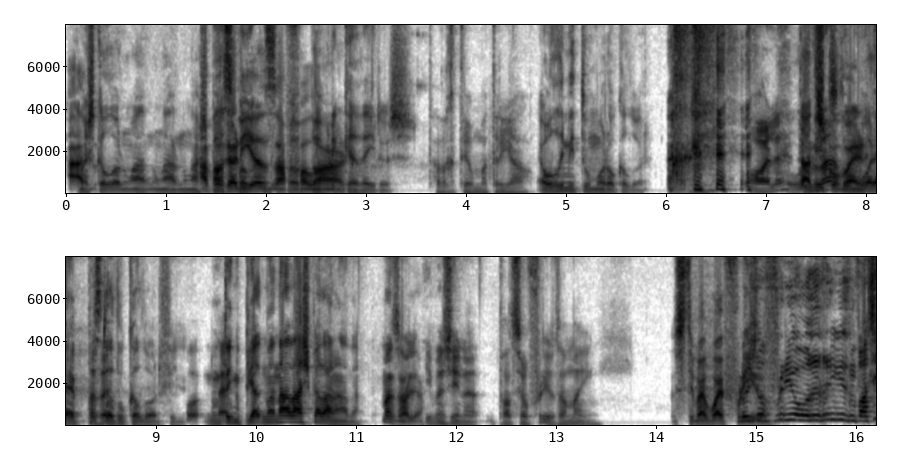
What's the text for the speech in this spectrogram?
Há- mais calor, não há, não há, não há há espaço bagarias para, a para- falar. para brincadeiras. Está a derreter o material. É o limite do humor ao calor. Olha, O Tá limite do descoberto. humor é puta é- do calor, filho. Não é- tenho piada, não há nada a espiar a nada. Mas olha, imagina, pode ser o frio também. Se tiver bué frio, frio, eu rio, não faço.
